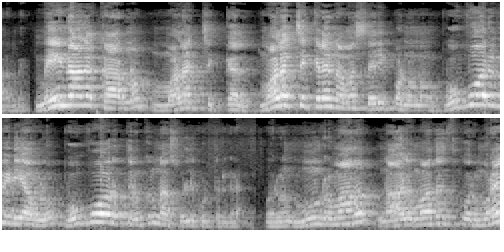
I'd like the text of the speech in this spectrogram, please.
ஆரம்பிக்கும். மெயினான காரணம் மலச்சிக்கல். மலச்சிக்கலை நம்ம சரி பண்ணணும். ஒவ்வொரு வீடியோவிலும் ஒவ்வொருத்தருக்கும் நான் சொல்லி கொடுத்துருக்குறேன். ஒரு மூன்று மாதம் நாலு மாதத்துக்கு ஒரு முறை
